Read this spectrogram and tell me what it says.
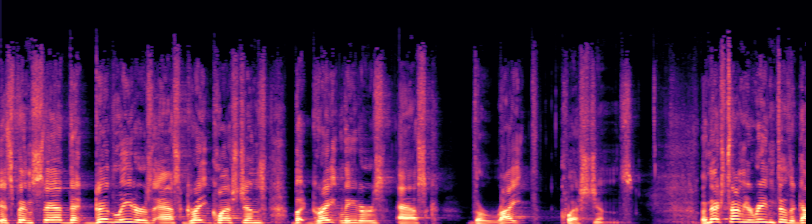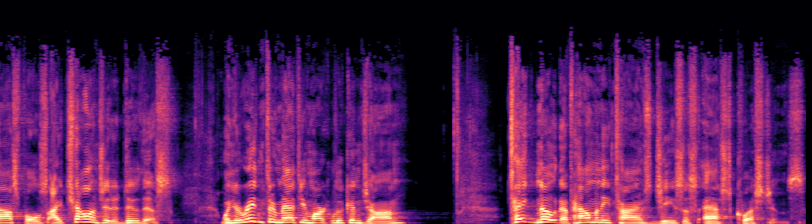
It's been said that good leaders ask great questions, but great leaders ask the right questions. The next time you're reading through the Gospels, I challenge you to do this. When you're reading through Matthew, Mark, Luke, and John, take note of how many times Jesus asked questions.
